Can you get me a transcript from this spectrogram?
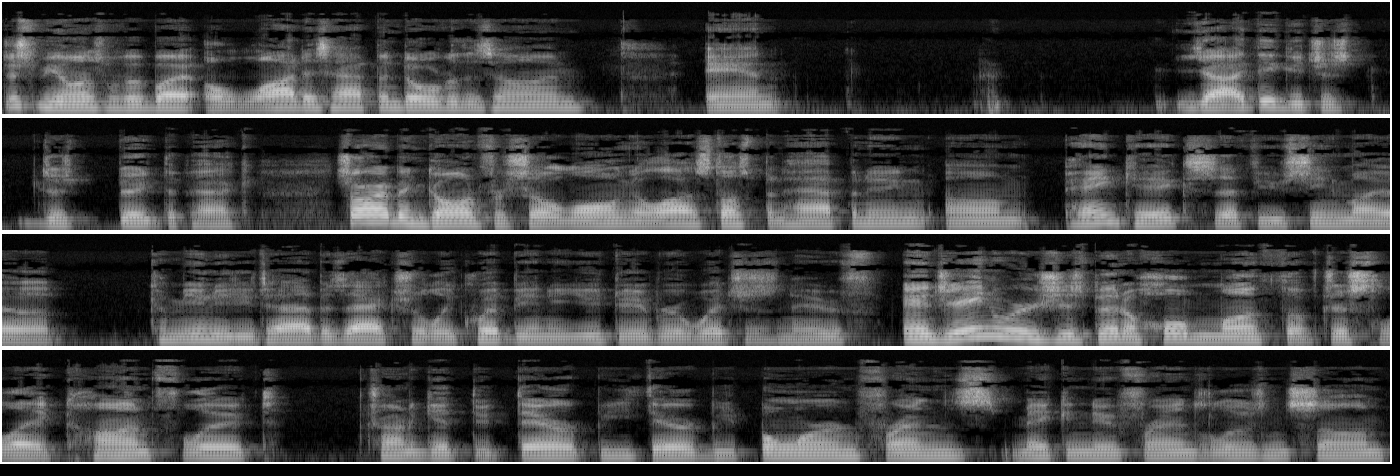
Just to be honest with everybody, a lot has happened over the time, and yeah, I think it's just, just big to pack. Sorry I've been gone for so long, a lot of stuff's been happening. Um, Pancakes, if you've seen my, uh, community tab is actually quit being a YouTuber, which is new. And January's just been a whole month of just like conflict, trying to get through therapy, therapy born, friends making new friends, losing some.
